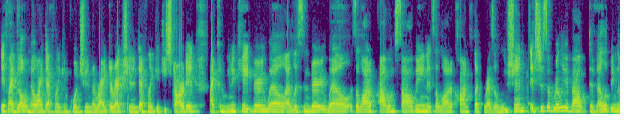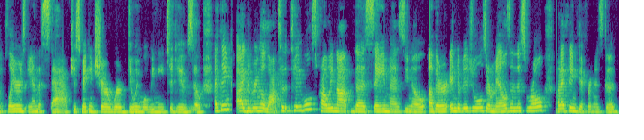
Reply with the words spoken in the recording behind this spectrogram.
if I don't know, I definitely can point you in the right direction and definitely get you started. I communicate very well. I listen very well. It's a lot of problem solving. It's a lot of conflict resolution. It's just really about developing the players and the staff, just making sure we're doing what we need to do. So I think I bring a lot to the tables, probably not the same as, you know, other individuals or males in this role but I think different is good.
